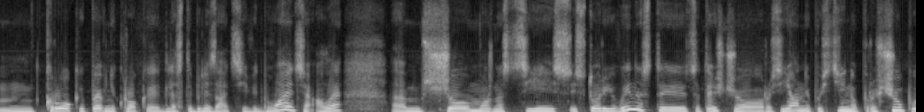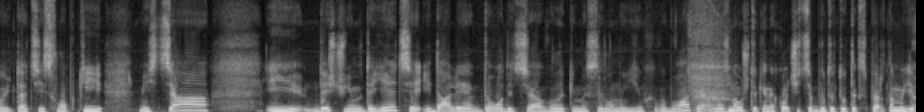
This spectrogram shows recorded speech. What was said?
е, кроки, певні кроки для стабілізації відбуваються. Але ем, що можна з цієї історії винести, це те, що росіяни постійно прощупують да, ці слабкі місця, і дещо їм вдається, і далі доводиться великими силами їх вибивати. Але знову ж таки не хочеться бути тут експертами. Я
